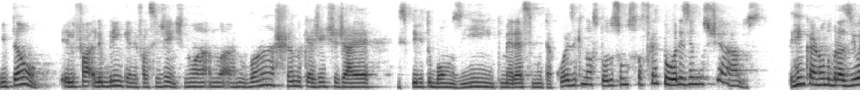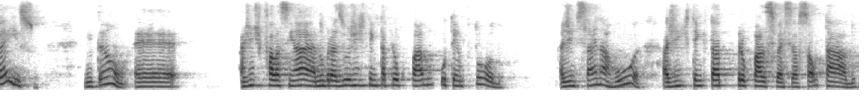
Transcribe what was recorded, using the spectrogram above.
Então, ele, fala, ele brinca, ele fala assim, gente, não, não, não vão achando que a gente já é espírito bonzinho, que merece muita coisa, que nós todos somos sofredores e angustiados. Reencarnou no Brasil é isso. Então, é, a gente fala assim, ah, no Brasil a gente tem que estar preocupado o tempo todo. A gente sai na rua, a gente tem que estar preocupado se vai ser assaltado,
